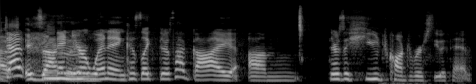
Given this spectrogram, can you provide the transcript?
content, exactly. then you're winning. Because like there's that guy, um, there's a huge controversy with him.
